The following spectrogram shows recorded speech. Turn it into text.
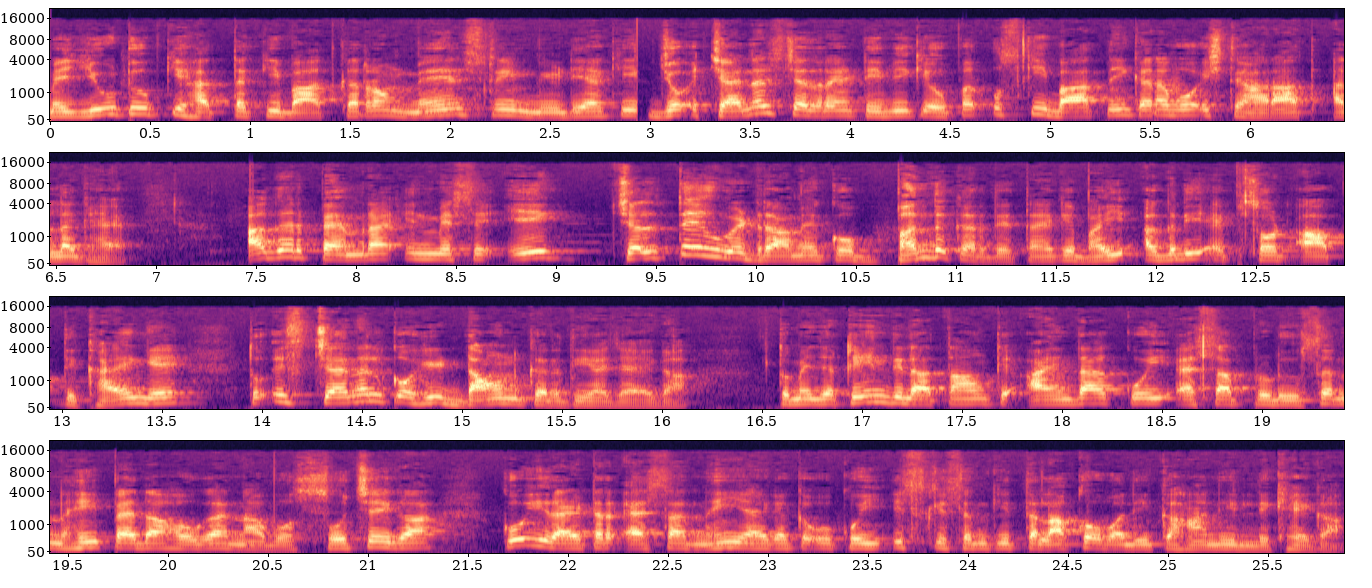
मैं यूट्यूब की हद तक की बात कर रहा हूँ मेन स्ट्रीम मीडिया की जो चैनल चल रहे हैं टीवी के ऊपर, उसकी बात नहीं कर रहा, वो इश्तहार अलग है। अगर पैमरा इनमें से एक चलते हुए ड्रामे को बंद कर देता है कि भाई अगली एपिसोड आप दिखाएँगे तो इस चैनल को ही डाउन कर दिया जाएगा। तो मैं यकीन दिलाता हूँ कि आइंदा कोई ऐसा प्रोड्यूसर नहीं पैदा होगा ना वो सोचेगा। कोई राइटर ऐसा नहीं आएगा कि वो कोई इस किस्म की तलाकों वाली कहानी लिखेगा।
